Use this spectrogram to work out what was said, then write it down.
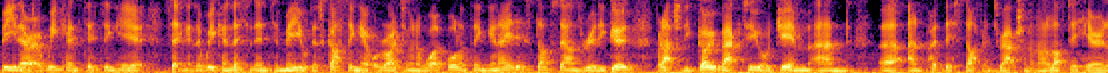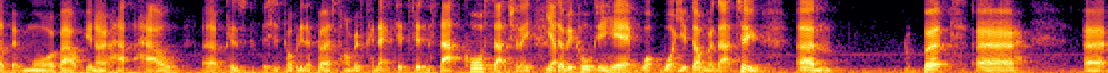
be there at a weekend sitting here sitting at the weekend listening to me or discussing it or writing on a whiteboard and thinking hey this stuff sounds really good but actually go back to your gym and uh, and put this stuff into action. And I'd love to hear a little bit more about you know how, how because this is probably the first time we've connected since that course actually. Yep. so it'd be cool to hear what, what you've done with that too. Um, but uh, uh,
